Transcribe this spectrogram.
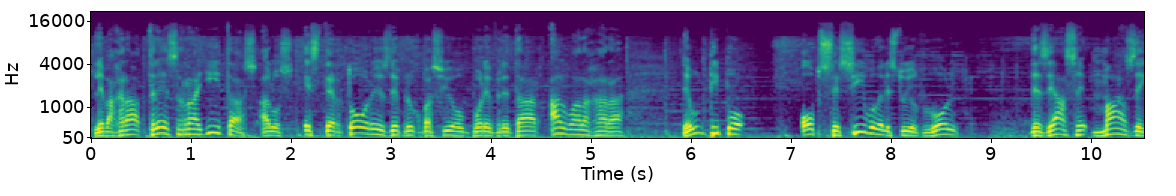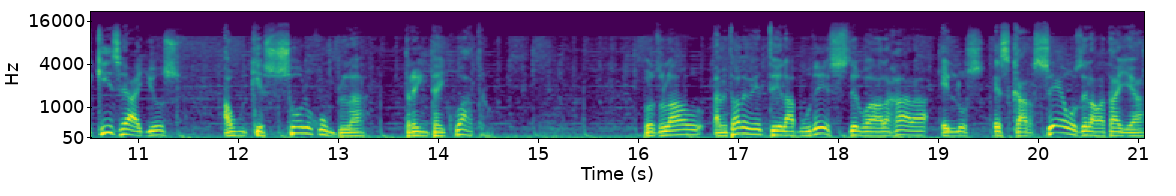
le bajará tres rayitas a los estertores de preocupación por enfrentar al Guadalajara de un tipo obsesivo del estudio del fútbol desde hace más de 15 años, aunque solo cumpla 34. Por otro lado, lamentablemente la mudez del Guadalajara en los escarceos de la batalla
